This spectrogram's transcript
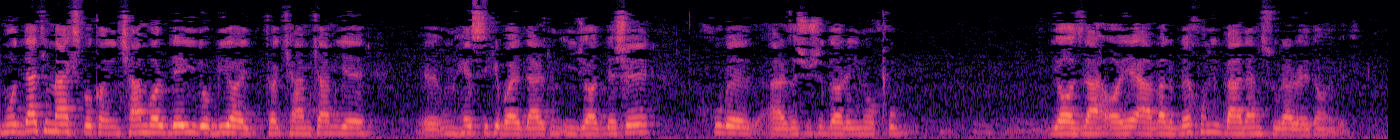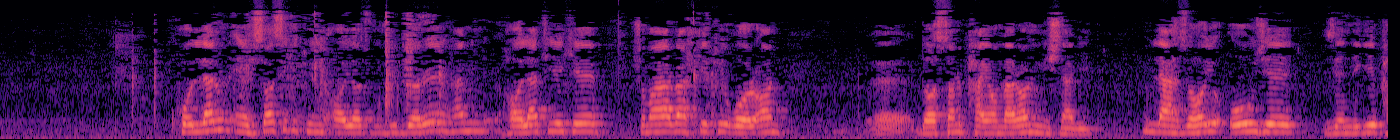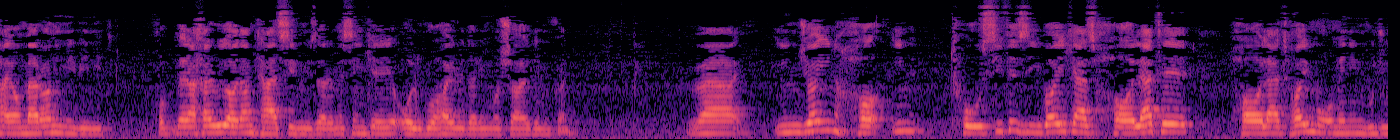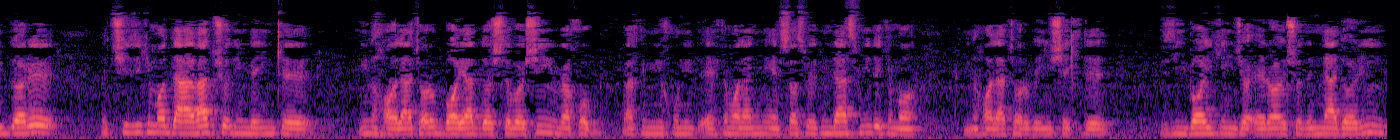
مدتی مکس بکنید چند بار برید و بیاید تا کم کم یه اون حسی که باید درتون ایجاد بشه خوب ارزشش داره اینو خوب یازده آیه اول رو بخونید بعدا سوره رو ادامه بدید. کلا اون احساسی که توی این آیات وجود داره همین حالتیه که شما هر وقت که توی قرآن داستان پیامبران رو میشنوید اون لحظه های اوج زندگی پیامبران رو می‌بینید. خب بالاخره روی آدم تاثیر می‌ذاره مثل اینکه یه الگوهایی رو داریم مشاهده می‌کنیم. و اینجا این, این توصیف زیبایی که از حالت حالتهای مؤمنین وجود داره چیزی که ما دعوت شدیم به اینکه این حالت ها رو باید داشته باشیم و خب وقتی می‌خونید احتمالا این احساس بهتون دست میده که ما این حالت ها رو به این شکل زیبایی که اینجا ارائه شده نداریم.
